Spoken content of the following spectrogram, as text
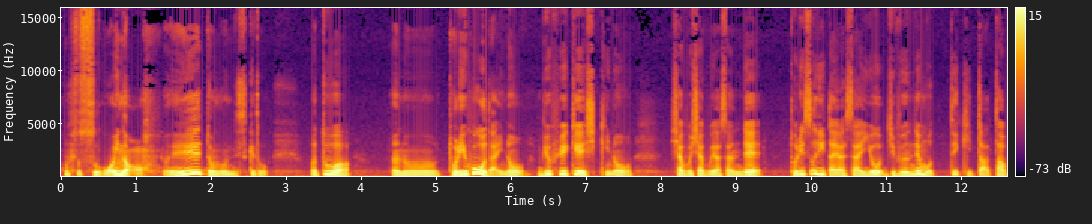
この人すごいなええー、と思うんですけど、あとは、あの取り放題のビュッフェ形式のしゃぶしゃぶ屋さんで取りすぎた野菜を自分で持ってきたタッ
